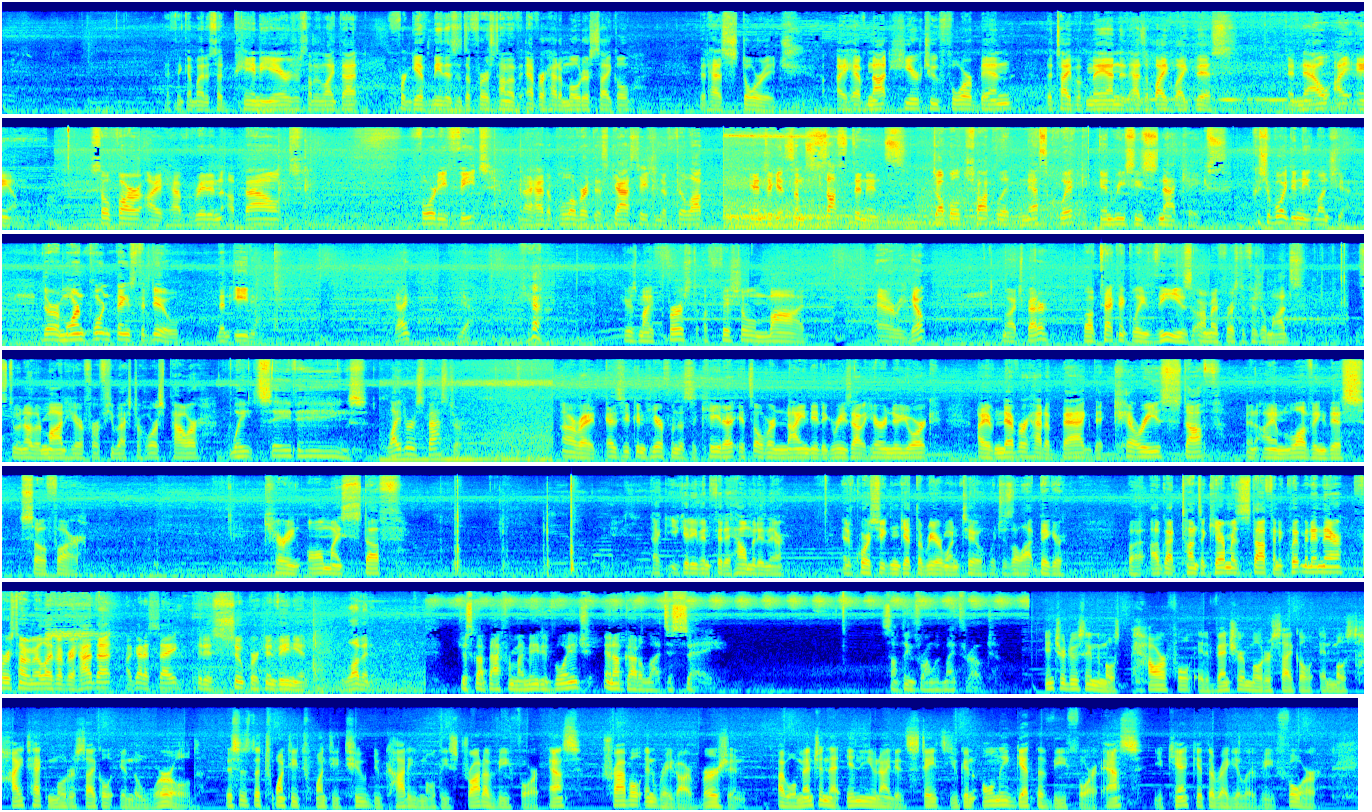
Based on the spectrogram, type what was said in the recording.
I think I might have said panniers or something like that forgive me, this is the first time I've ever had a motorcycle that has storage. I have not heretofore been the type of man that has a bike like this, and now I am. So far, I have ridden about 40 feet, and I had to pull over at this gas station to fill up and to get some sustenance. Double chocolate Nesquik and Reese's snack cakes, because your boy didn't eat lunch yet. There are more important things to do than eating. Okay? Yeah. Here's my first official mod. There we go. Much better. Well, technically these are my first official mods. Let's do another mod here for a few extra horsepower. Weight savings. Lighter is faster. All right, as you can hear from the cicada, it's over 90 degrees out here in New York. I have never had a bag that carries stuff, and I am loving this so far. Carrying all my stuff. You could even fit a helmet in there. And of course you can get the rear one too, which is a lot bigger. But I've got tons of cameras stuff and equipment in there. First time in my life I've ever had that. I gotta say, it is super convenient. Loving it. Just got back from my maiden voyage and I've got a lot to say. Something's wrong with my throat. Introducing the most powerful adventure motorcycle and most high-tech motorcycle in the world. This is the 2022 Ducati Multistrada V4S Travel and Radar version. I will mention that in the United States, you can only get the V4S. You can't get the regular V4,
